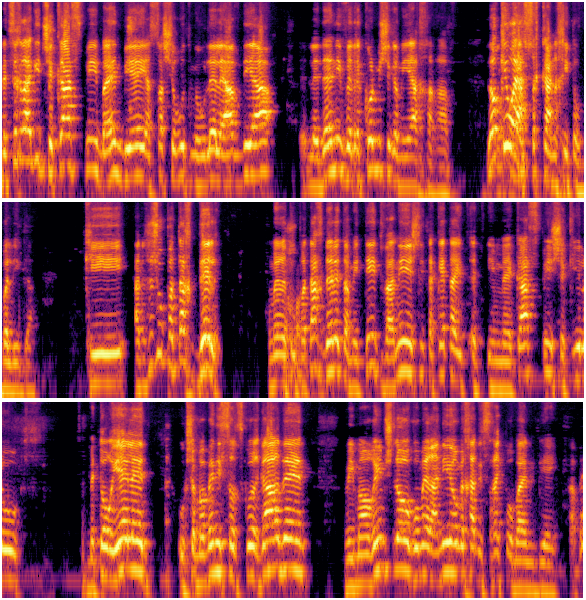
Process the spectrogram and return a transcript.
וצריך להגיד שכספי ב-NBA עשה שירות מעולה לאבדיה, לדני ולכל מי שגם יהיה אחריו. לא כי הוא היה השחקן הכי טוב בליגה, כי אני חושב שהוא פתח דלת. זאת אומרת, הוא נכון. פתח דלת אמיתית, ואני, יש לי את הקטע עם כספי, שכאילו, בתור ילד, הוא שם במדיסון סקוור גארדן, ועם ההורים שלו, הוא אומר, אני יום אחד אשחק פה ב-NBA. הבן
